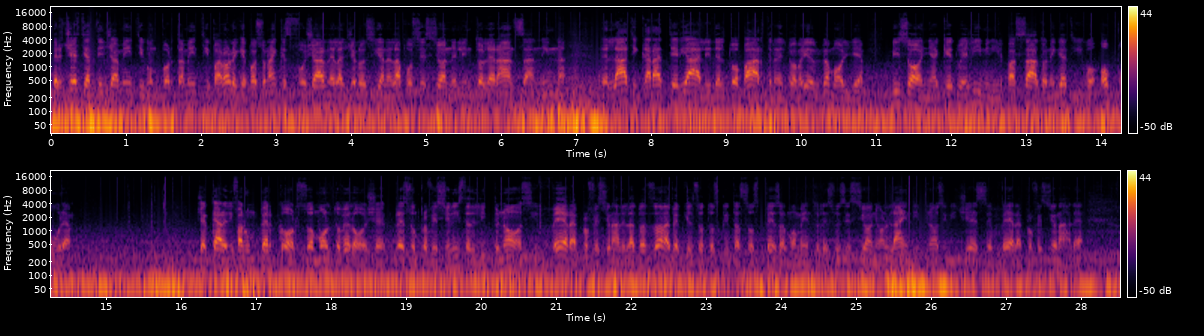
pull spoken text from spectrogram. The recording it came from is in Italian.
per certi atteggiamenti, comportamenti, parole che possono anche sfociare nella gelosia, nella possessione, nell'intolleranza, in eh, lati caratteriali del tuo partner, del tuo marito, della tua moglie, bisogna che tu elimini il passato negativo oppure cercare di fare un percorso molto veloce presso un professionista dell'ipnosi vera e professionale della tua zona perché il sottoscritto ha sospeso al momento le sue sessioni online di ipnosi DCS vera e professionale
